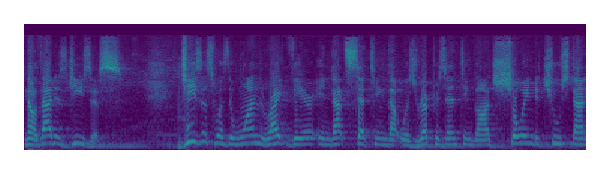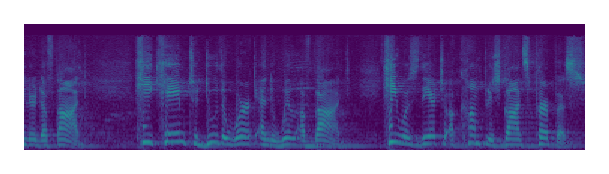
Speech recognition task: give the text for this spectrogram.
now that is Jesus. Jesus was the one right there in that setting that was representing God, showing the true standard of God. He came to do the work and the will of God. He was there to accomplish God's purpose.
